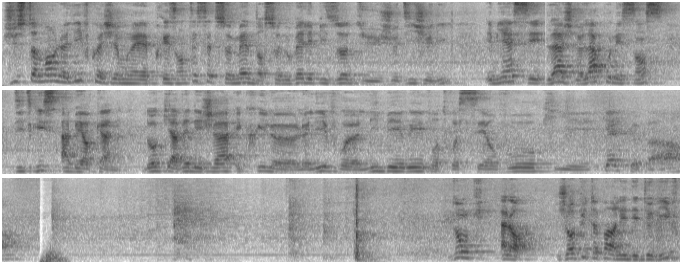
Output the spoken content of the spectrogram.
Justement, le livre que j'aimerais présenter cette semaine dans ce nouvel épisode du Jeudi Jeudi, eh bien, c'est L'âge de la connaissance d'Idriss Aberkan. Donc, il avait déjà écrit le, livre Libérer votre cerveau qui est quelque part. Donc, alors, j'aurais pu te parler des deux livres,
